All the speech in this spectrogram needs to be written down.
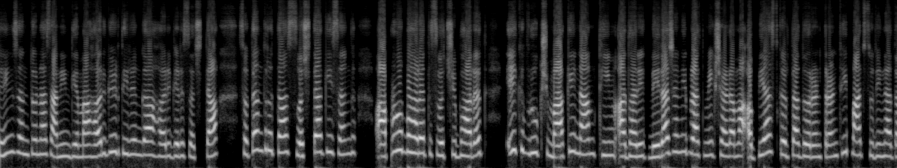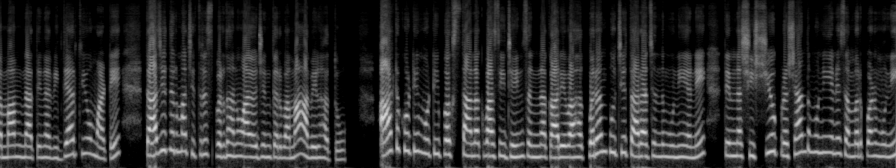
જૈન સંતોના સાનિધ્યમાં હરઘર તિરંગા હરઘર સ્વચ્છતા સ્વતંત્રતા, સ્વચ્છતા કી સંઘ, આપણો ભારત, સ્વચ્છ ભારત, એક વૃક્ષમાં કે નામ થીમ આધારિત બેરાજાની પ્રાથમિક શાળામાં અભ્યાસ કરતા ધોરણ ત્રણથી પાંચ સુધીના તમામ જ્ઞાતિના વિદ્યાર્થીઓ માટે તાજેતરમાં ચિત્ર સ્પર્ધાનું આયોજન કરવામાં આવેલ હતું. આઠ કોટી મોટી પક્ષ સ્થાનકવાસી જૈન સંઘના કાર્યવાહક પરમ પૂજ્ય તારાચંદ મુનિ અને તેમના શિષ્યો પ્રશાંત મુનિ અને સમર્પણ મુનિ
